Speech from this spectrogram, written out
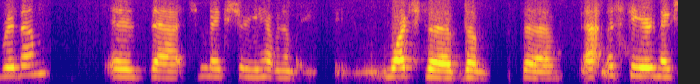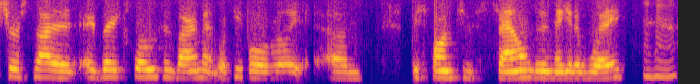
rhythm is that to make sure you have an watch the the the atmosphere, make sure it's not a, a very closed environment where people really um, respond to sound in a negative way. Mhm.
